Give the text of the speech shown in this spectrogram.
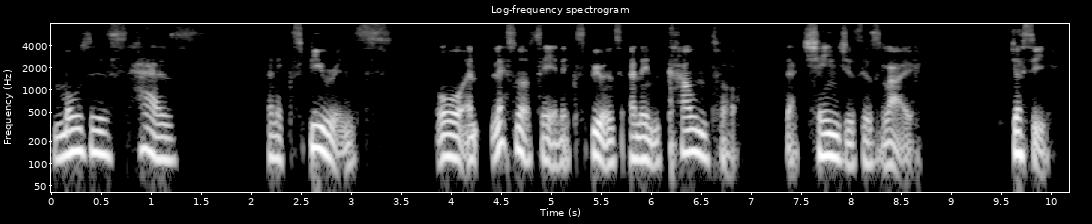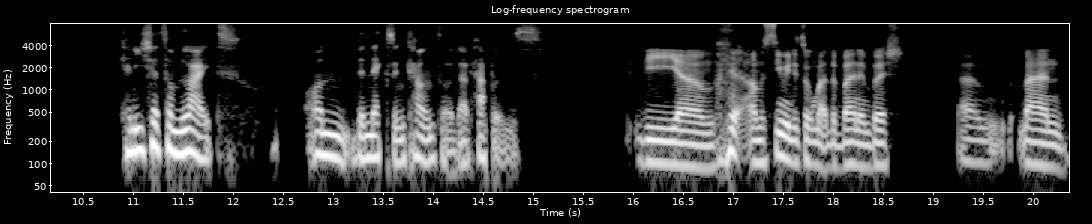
Moses has an experience or an let's not say an experience, an encounter that changes his life. Jesse, can you shed some light on the next encounter that happens? The um I'm assuming you're talking about the burning bush. Um man,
